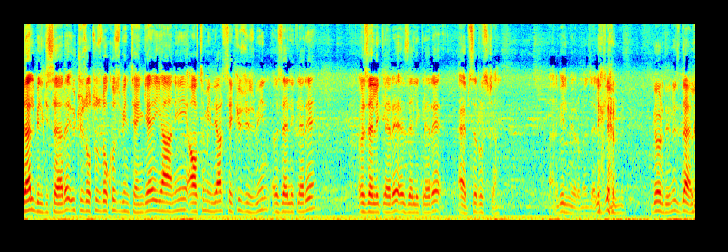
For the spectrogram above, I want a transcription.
Dell bilgisayarı 339 bin tenge yani 6 milyar 800 bin özellikleri özellikleri özellikleri hepsi Rusça. Yani bilmiyorum özelliklerini. Gördüğünüz Dell.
